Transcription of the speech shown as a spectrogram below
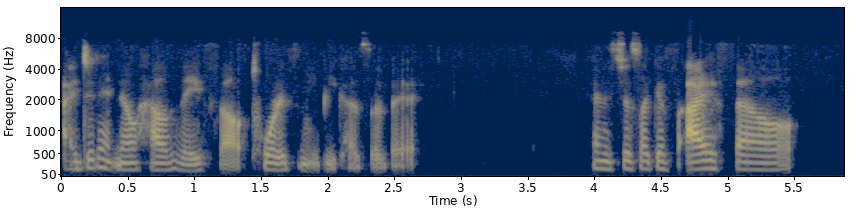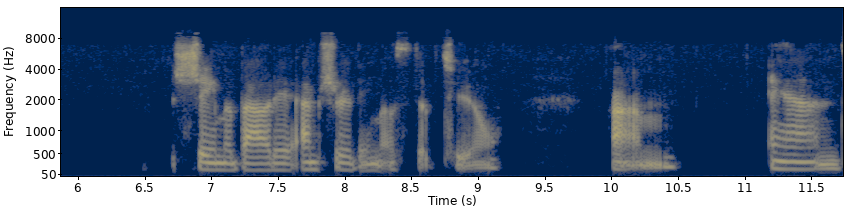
I didn't know how they felt towards me because of it. And it's just like if I felt shame about it, I'm sure they must have too. Um, and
